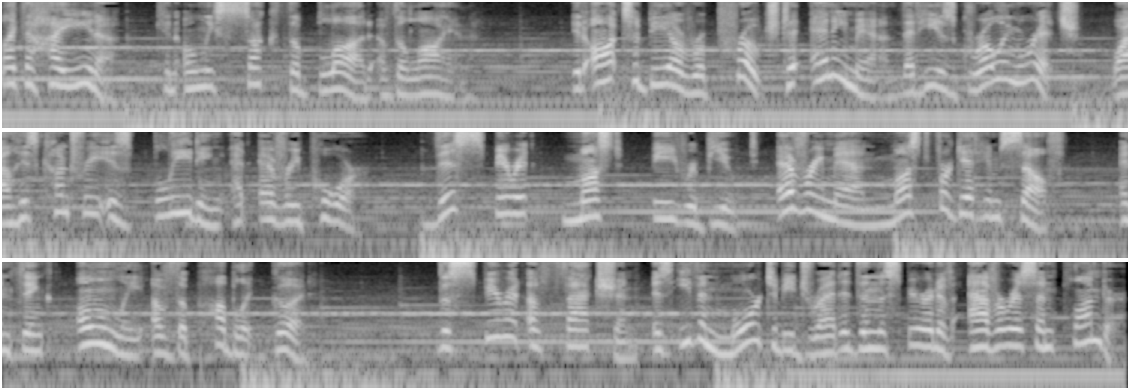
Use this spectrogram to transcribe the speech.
like the hyena, can only suck the blood of the lion. It ought to be a reproach to any man that he is growing rich while his country is bleeding at every pore. This spirit must be rebuked. Every man must forget himself and think only of the public good. The spirit of faction is even more to be dreaded than the spirit of avarice and plunder.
